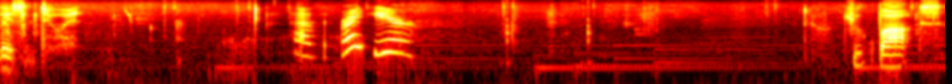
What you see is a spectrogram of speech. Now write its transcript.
listen to it. Have it right here. Jukebox.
